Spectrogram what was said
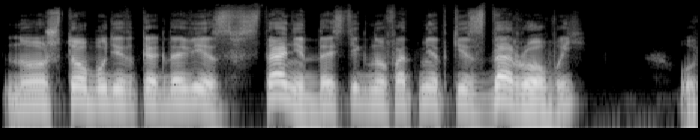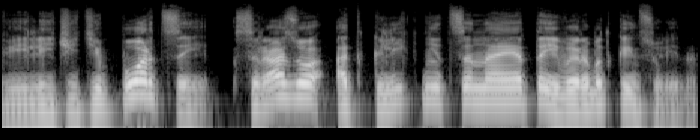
Но что будет, когда вес встанет, достигнув отметки «здоровый»? Увеличите порции, сразу откликнется на это и выработка инсулина.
